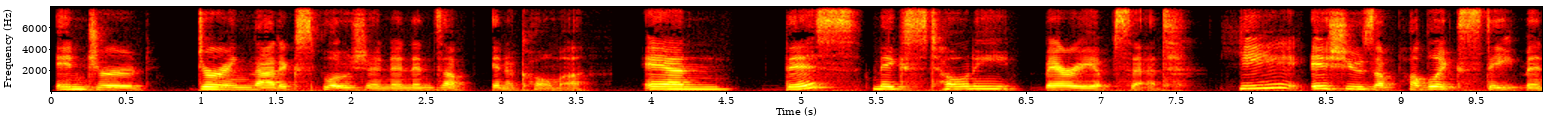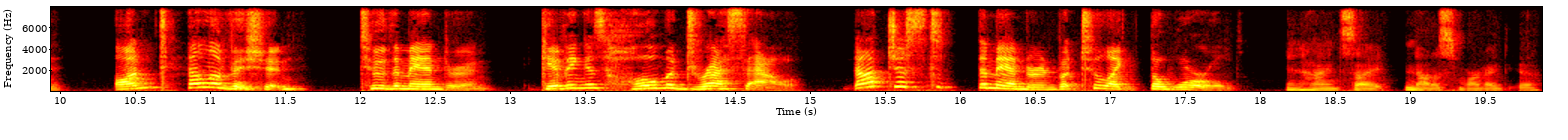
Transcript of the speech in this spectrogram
injured during that explosion and ends up in a coma. And this makes Tony very upset. He issues a public statement on television to the Mandarin, giving his home address out. Not just to the Mandarin, but to like the world. In hindsight, not a smart idea.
